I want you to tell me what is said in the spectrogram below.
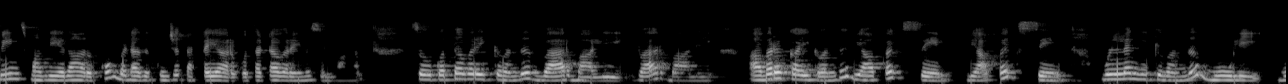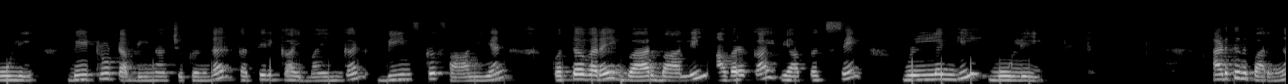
பீன்ஸ் மாதிரியே தான் இருக்கும் பட் அது கொஞ்சம் தட்டையா இருக்கும் தட்டவரைன்னு சொல்லுவாங்க. ஸோ கொத்தவரைக்கு வந்து வேர் பாலி வேர் பாலி. அவரைக்காய்க்கு வந்து வியாபக் சேம் வியாபக் சேம். முள்ளங்கிக்கு வந்து மூலி மூலி. பீட்ரூட் அப்படின்னா சுகுந்தர் கத்திரிக்காய் பைங்கன் பீன்ஸ்க்கு ஃபாலியன். கொத்தவரை குவார்பாலி அவரைக்காய் வியாபக் சேம். முள்ளங்கி மூலி. அடுத்தது பாருங்க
